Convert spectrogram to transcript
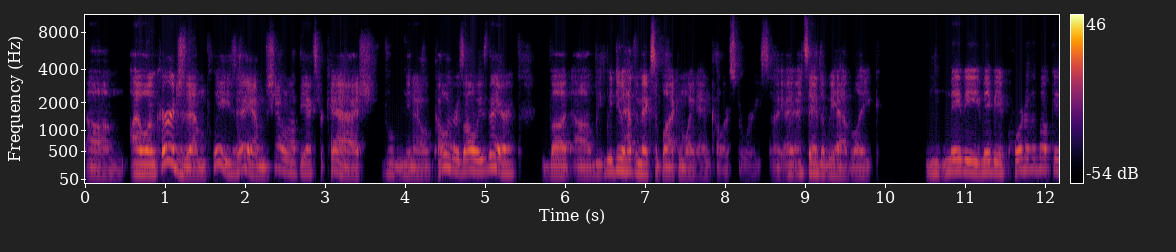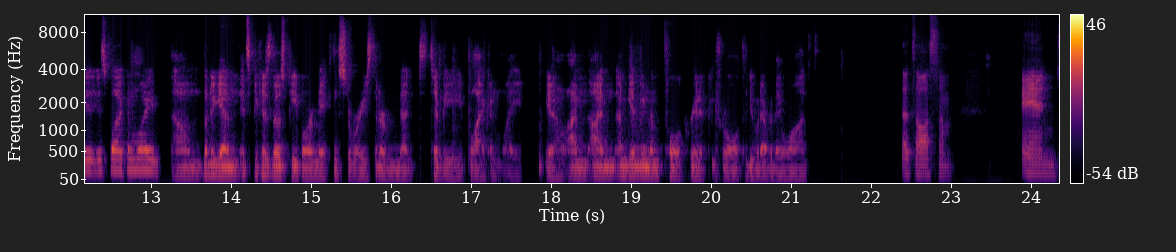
um, I will encourage them, please. Hey, I'm showing out the extra cash. You know, color is always there, but uh, we, we do have a mix of black and white and color stories. I, would say that we have like maybe maybe a quarter of the book is black and white. Um, but again, it's because those people are making stories that are meant to be black and white. You know, I'm I'm I'm giving them full creative control to do whatever they want. That's awesome. And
